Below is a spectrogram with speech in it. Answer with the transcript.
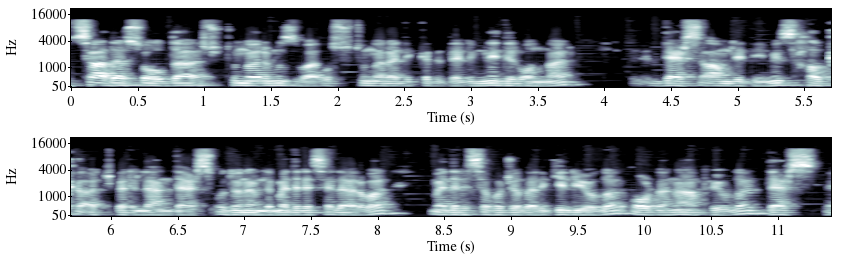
sağda solda sütunlarımız var. O sütunlara dikkat edelim. Nedir onlar? Ders am dediğimiz halka aç verilen ders. O dönemde medreseler var. Medrese hocaları geliyorlar. Orada ne yapıyorlar? Ders e,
